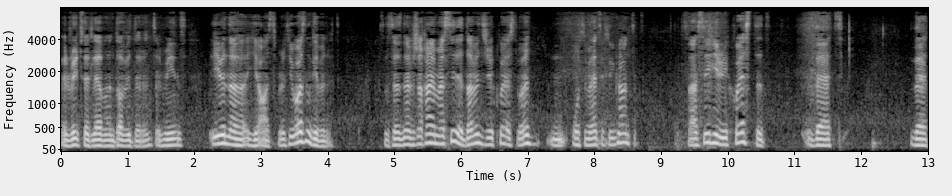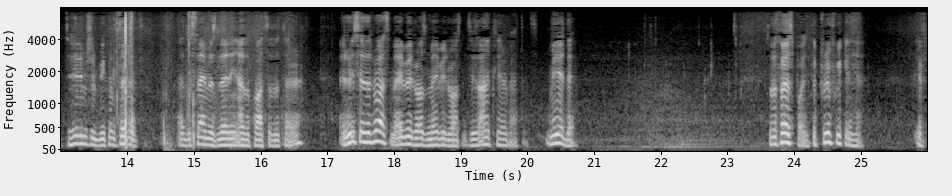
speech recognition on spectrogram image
that reached that level and David didn't. It means even though he asked for it, he wasn't given it. So it says HaChaim, I see that David's request weren't automatically granted. So I see he requested that that Tehillim should be considered as the same as learning other parts of the Torah. And who said it was? Maybe it was, maybe it wasn't. He's unclear about it. Mere. So the first point, the proof we can hear. If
